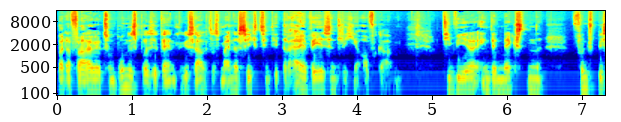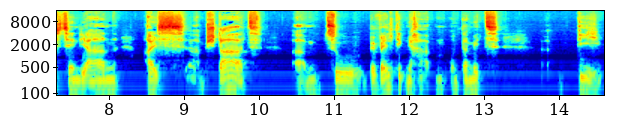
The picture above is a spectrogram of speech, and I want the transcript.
bei der Frage zum Bundespräsidenten gesagt, aus meiner Sicht sind die drei wesentlichen Aufgaben, die wir in den nächsten fünf bis zehn Jahren als ähm, Staat ähm, zu bewältigen haben und damit die,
